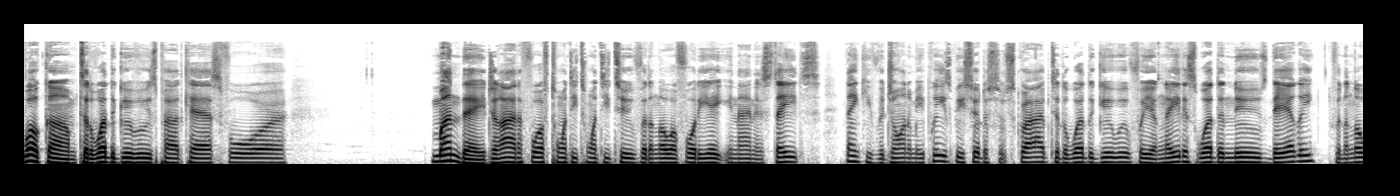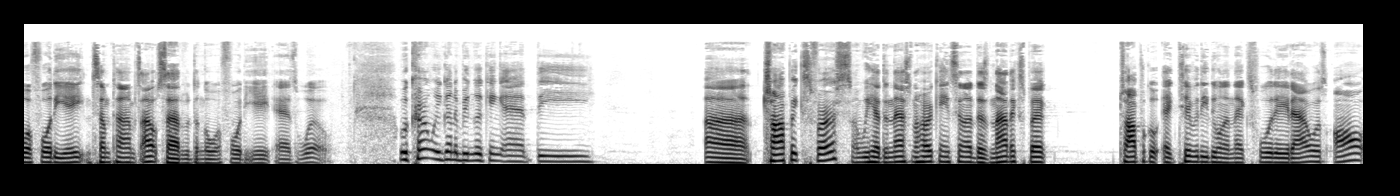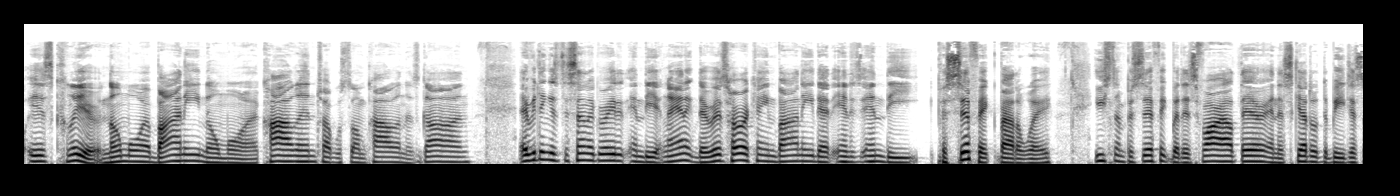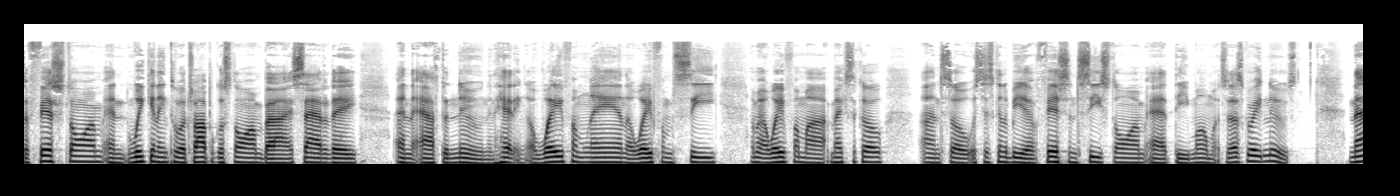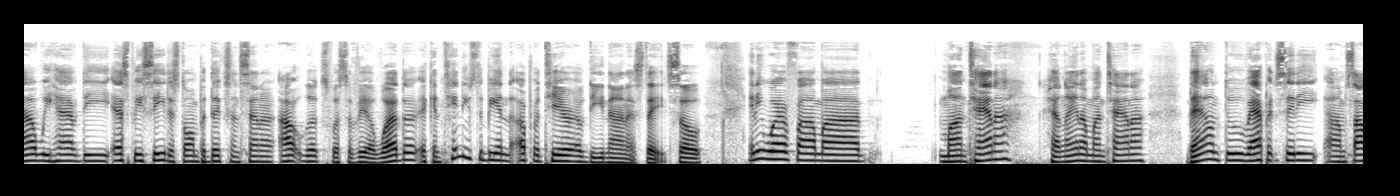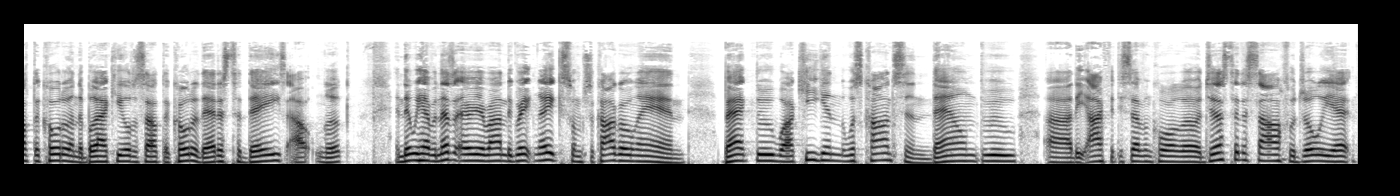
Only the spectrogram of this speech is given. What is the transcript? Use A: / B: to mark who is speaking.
A: Welcome to the Weather Gurus podcast for Monday, July the 4th, 2022, for the lower 48 United States. Thank you for joining me. Please be sure to subscribe to the Weather Guru for your latest weather news daily for the lower 48 and sometimes outside of the lower 48 as well. We're currently going to be looking at the uh, tropics first. We have the National Hurricane Center does not expect tropical activity during the next 48 hours. All is clear. No more Bonnie, no more Colin. Tropical Storm Colin is gone. Everything is disintegrated in the Atlantic. There is Hurricane Bonnie that is in the Pacific, by the way, Eastern Pacific, but it's far out there and it's scheduled to be just a fish storm and weakening to a tropical storm by Saturday in the afternoon and heading away from land, away from sea, I mean, away from uh, Mexico and so it's just going to be a fish and sea storm at the moment. So that's great news. Now we have the SPC, the Storm Prediction Center outlooks for severe weather. It continues to be in the upper tier of the United States. So anywhere from uh, Montana, Helena, Montana, down through Rapid City, um, South Dakota, and the Black Hills of South Dakota. That is today's outlook. And then we have another area around the Great Lakes from Chicagoland back through Waukegan, Wisconsin, down through uh, the I 57 corridor, just to the south of Joliet,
